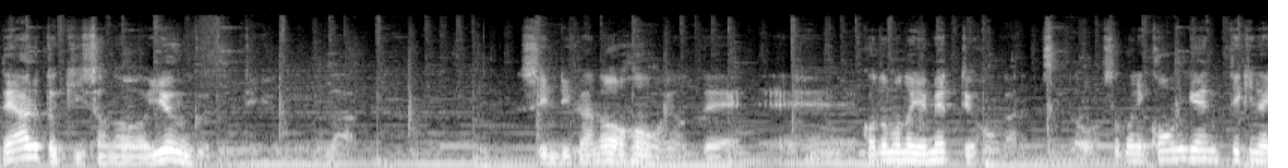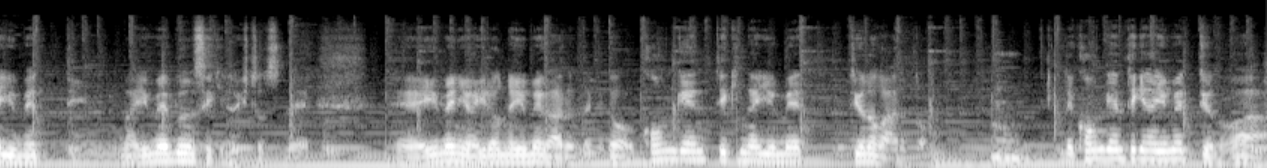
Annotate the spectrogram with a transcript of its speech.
である時そのユングっていう、まあ、心理家の本を読んで、えー子供の夢っていう本があるんですけどそこに根源的な夢っていう、まあ、夢分析の一つで、えー夢にはいろんな夢があるんだけど根源的な夢っていうのがあると。うん。で根源的な夢っていうのは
